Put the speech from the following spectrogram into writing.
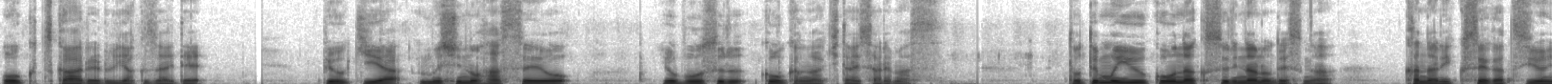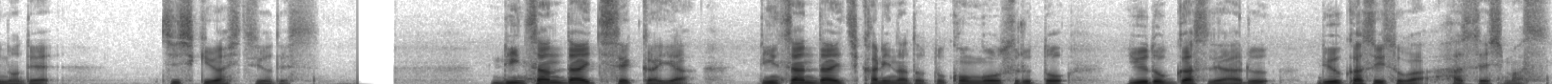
多く使われる薬剤で病気や虫の発生を予防する効果が期待されます。とても有効な薬なのですがかなり癖が強いので知識は必要です。リン酸第一石灰やリン酸第一カリなどと混合すると有毒ガスである硫化水素が発生します。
